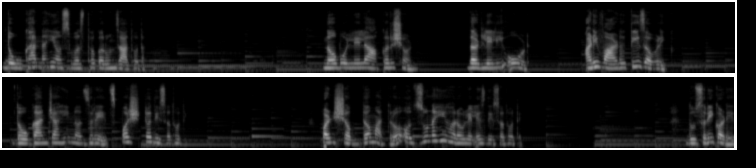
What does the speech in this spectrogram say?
दोघांनाही अस्वस्थ करून जात होता. न बोललेलं आकर्षण दडलेली ओढ आणि वाढती जवळीक दोघांच्याही नजरेत स्पष्ट दिसत होती. पण शब्द मात्र अजूनही हरवलेलेच दिसत होते. दुसरीकडे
